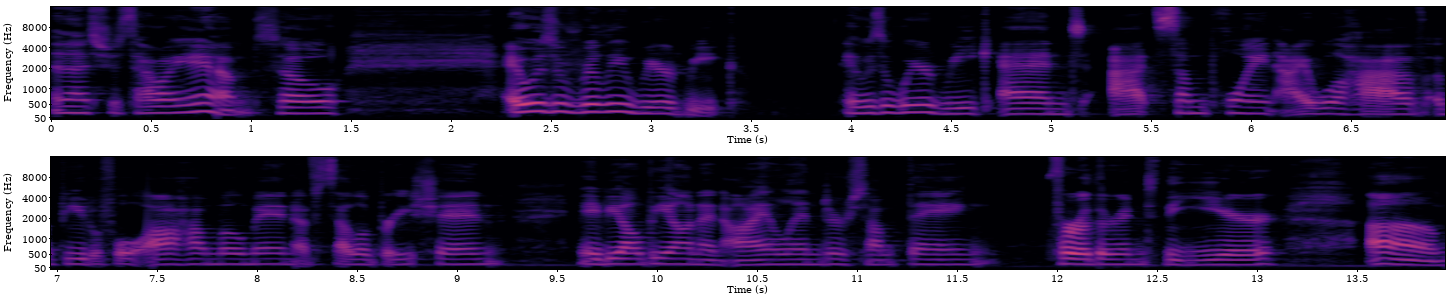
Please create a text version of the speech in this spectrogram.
And that's just how I am. So it was a really weird week it was a weird week and at some point i will have a beautiful aha moment of celebration. Maybe i'll be on an island or something further into the year um,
